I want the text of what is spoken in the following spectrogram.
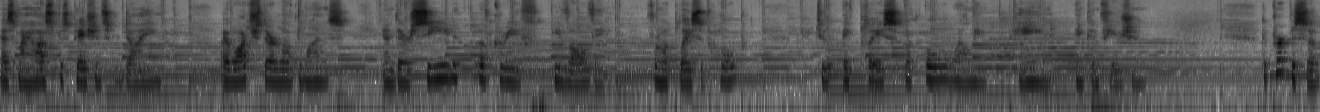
As my hospice patients were dying, I watched their loved ones and their seed of grief evolving from a place of hope to a place of overwhelming pain and confusion. The purpose of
